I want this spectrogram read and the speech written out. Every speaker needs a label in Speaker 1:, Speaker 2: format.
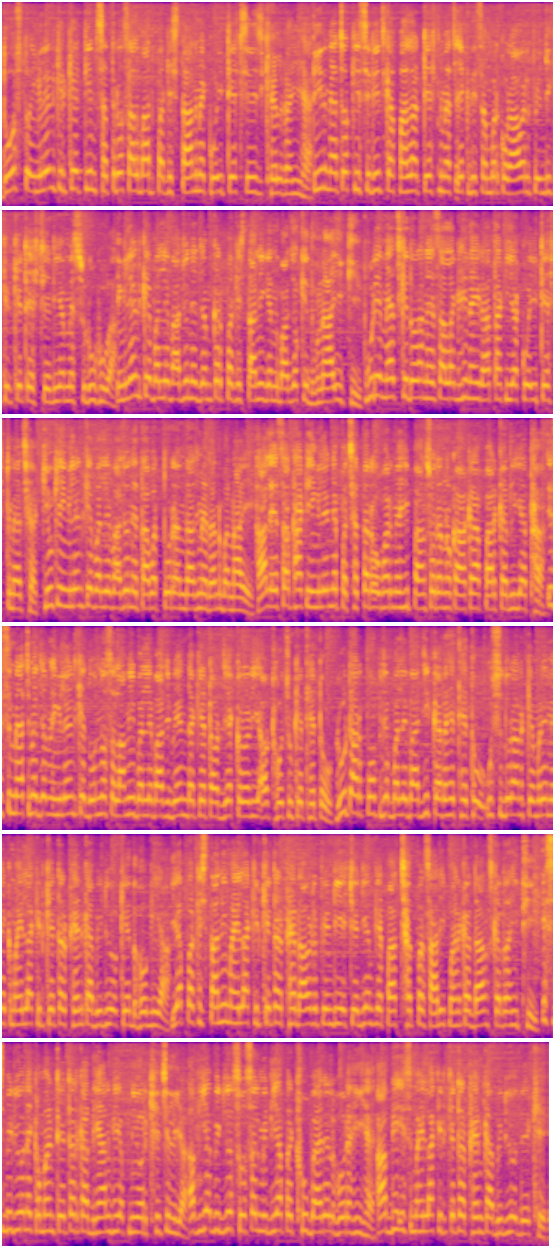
Speaker 1: दोस्तों, England cricket team 17 साल बाद पाकिस्तान में कोई टेस्ट सीरीज़ खेल रही है। तीन मैचों की सीरीज़ का पहला टेस्ट मैच 1 दिसंबर को रावलपिंडी क्रिकेट स्टेडियम में शुरू हुआ। इंग्लैंड के बल्लेबाजों ने जमकर पाकिस्तानी गेंदबाजों की धुनाई की। पूरे मैच के दौरान ऐसा लग ही नहीं रहा था कि यह कोई टेस्ट मैच है, क्योंकि इंग्लैंड के बल्लेबाजों ने ताबड़तोड़ अंदाज में रन बनाए। हाल ऐसा था की इंग्लैंड ने पचहत्तर ओवर में ही 500 रनों का आंकड़ा पार कर लिया था। इस मैच में जब इंग्लैंड के दोनों सलामी बल्लेबाज बेन डकेट और जैक करोरी आउट हो चुके थे तो रूट और पोप जब बल्लेबाजी कर रहे थे तो उस दौरान कैमरे में एक महिला क्रिकेटर फ़ैन का वीडियो कैद हो गया। यह पाकिस्तानी महिला क्रिकेटर फ़ैन रावलपिंडी स्टेडियम के पास छत पर साड़ी पहनकर डांस कर रही थी। इस वीडियो ने कमेंटेटर का ध्यान भी अपनी ओर खींच लिया। अब यह वीडियो सोशल मीडिया पर खूब वायरल हो रही है। आप भी इस महिला क्रिकेटर फ़ैन का वीडियो देखे।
